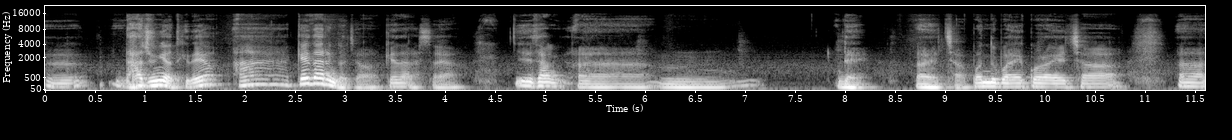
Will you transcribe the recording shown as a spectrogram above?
어, 나중에 어떻게 돼요? 아 깨달은 거죠. 깨달았어요. 이상 아, 음, 네 너의 차 번누바의 꼬라의 차 아,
